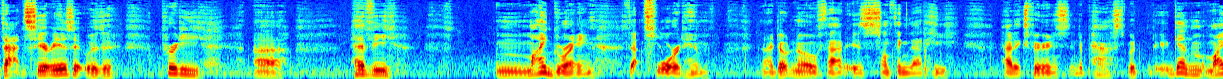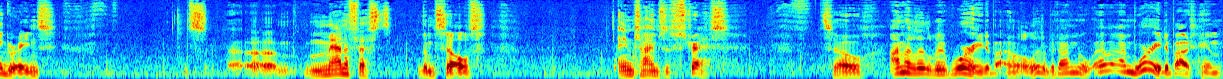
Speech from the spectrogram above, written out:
that serious, it was a pretty uh, heavy migraine that floored him. And I don't know if that is something that he had experienced in the past. But again, migraines uh, manifest themselves in times of stress. So I'm a little bit worried about a little bit. I'm I'm worried about him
